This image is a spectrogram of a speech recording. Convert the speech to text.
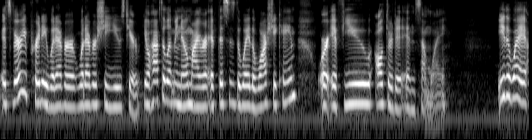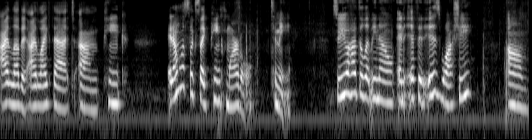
It's very pretty, whatever whatever she used here. You'll have to let me know, Mayra, if this is the way the washi came or if you altered it in some way. Either way, I love it. I like that um, pink. It almost looks like pink marble to me. So you'll have to let me know. And if it is washi, um,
